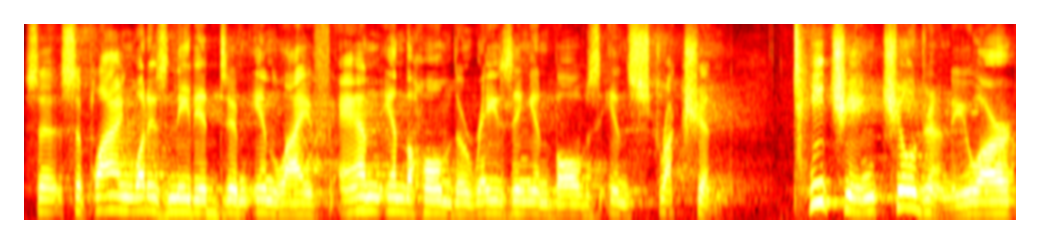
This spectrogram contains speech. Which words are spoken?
su- supplying what is needed in life, and in the home, the raising involves instruction, teaching children. You are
